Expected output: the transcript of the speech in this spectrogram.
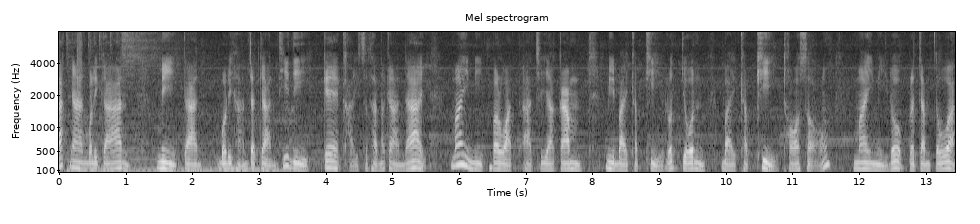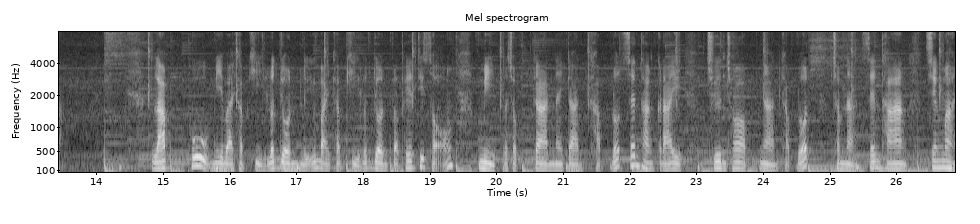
รักงานบริการมีการบริหารจัดการที่ดี แก้ไขสถานการณ์ได้ ไม่มีประวัติอาชญากรรม มีใบขับขี่รถยนต์ ใบขับขี่ทอ2ไม่มีโรคประจำตัว รับผู้มีใบขับขี่รถยนต์หรือใบขับขี่รถยนต์ประเภทที่ 2 มีประสบการณ์ในการขับรถเส้นทางไกล ชื่นชอบงานขับรถชำนาญเส้นทาง เชียงใหม่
